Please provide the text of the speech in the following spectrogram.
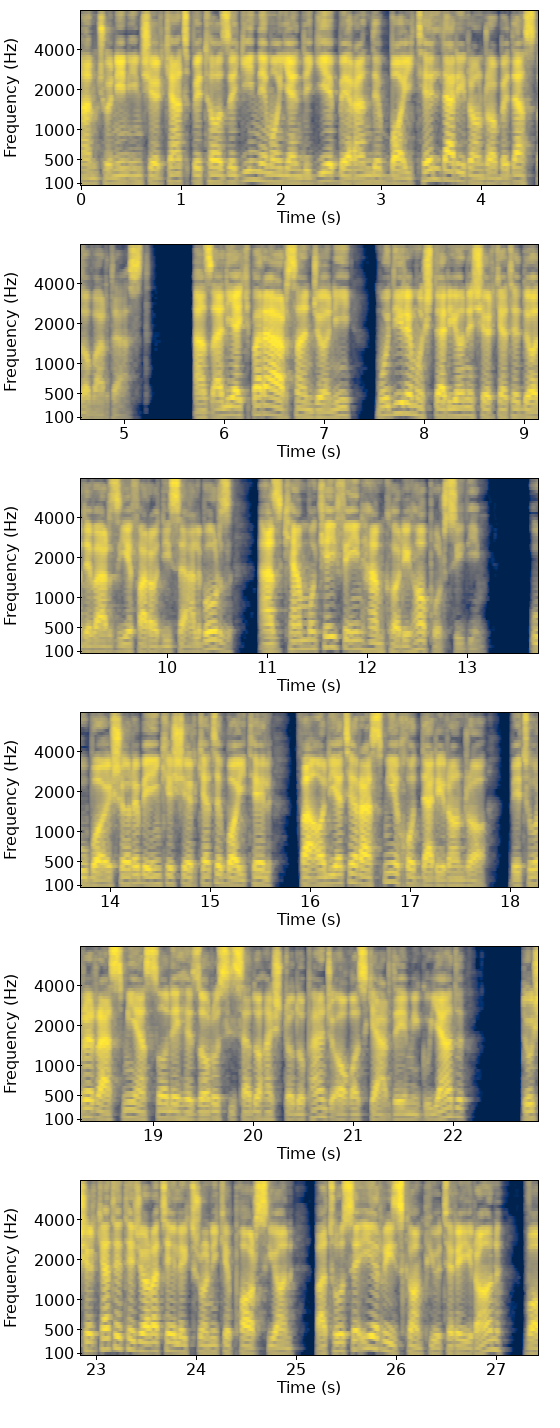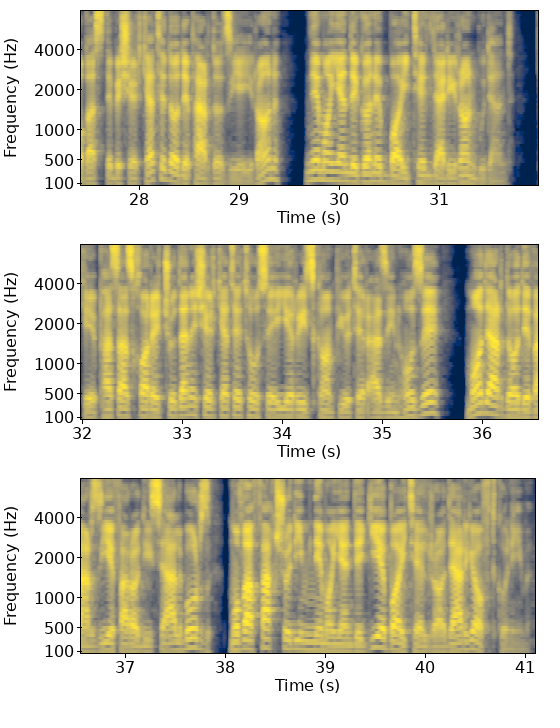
همچنین این شرکت به تازگی نمایندگی برند بایتل در ایران را به دست آورده است. از علی اکبر ارسنجانی مدیر مشتریان شرکت دادهورزی فرادیس البرز از کم و کیف این همکاری ها پرسیدیم. او با اشاره به اینکه شرکت بایتل فعالیت رسمی خود در ایران را به طور رسمی از سال 1385 آغاز کرده می‌گوید دو شرکت تجارت الکترونیک پارسیان و توسعه ریز کامپیوتر ایران وابسته به شرکت داده پردازی ایران نمایندگان بایتل در ایران بودند که پس از خارج شدن شرکت توسعه ریز کامپیوتر از این حوزه ما در داده ورزی فرادیس البرز موفق شدیم نمایندگی بایتل را دریافت کنیم.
